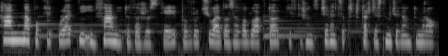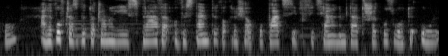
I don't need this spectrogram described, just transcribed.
Hanna po kilkuletniej infamii towarzyskiej powróciła do zawodu aktorki w 1949 roku, ale wówczas wytoczono jej sprawę o występy w okresie okupacji w oficjalnym teatrzyku Złoty Ul.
